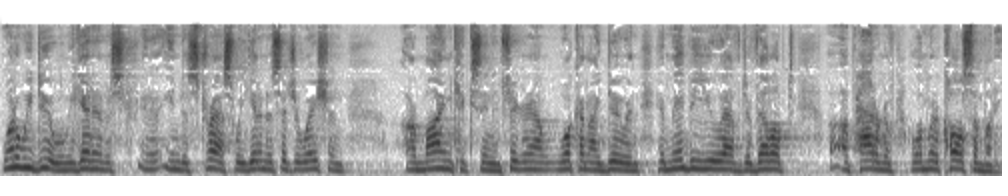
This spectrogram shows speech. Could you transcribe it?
What do we do when we get into, into stress? We get into a situation our mind kicks in and figuring out what can I do. And, and maybe you have developed a pattern of, oh, I'm going to call somebody.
